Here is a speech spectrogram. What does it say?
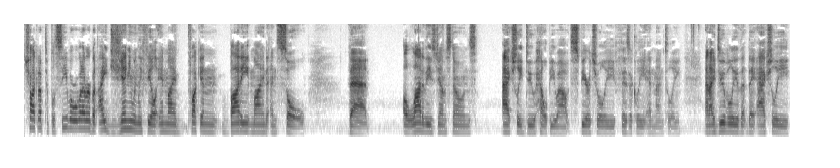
chalk it up to placebo or whatever, but I genuinely feel in my fucking body, mind, and soul that a lot of these gemstones actually do help you out spiritually, physically, and mentally. And I do believe that they actually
